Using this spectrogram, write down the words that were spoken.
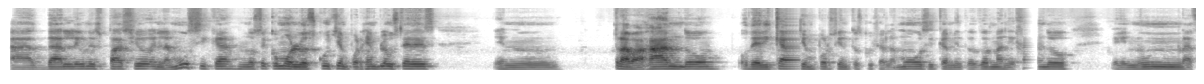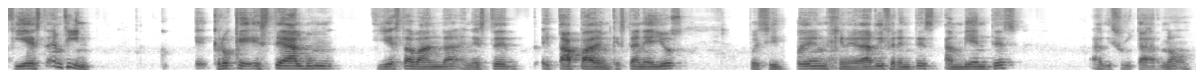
a darle un espacio en la música. No sé cómo lo escuchen, por ejemplo, ustedes en trabajando o dedicar 100% a escuchar la música mientras vas manejando en una fiesta, en fin. Eh, creo que este álbum y esta banda, en esta etapa en que están ellos, pues sí pueden generar diferentes ambientes a disfrutar, ¿no?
